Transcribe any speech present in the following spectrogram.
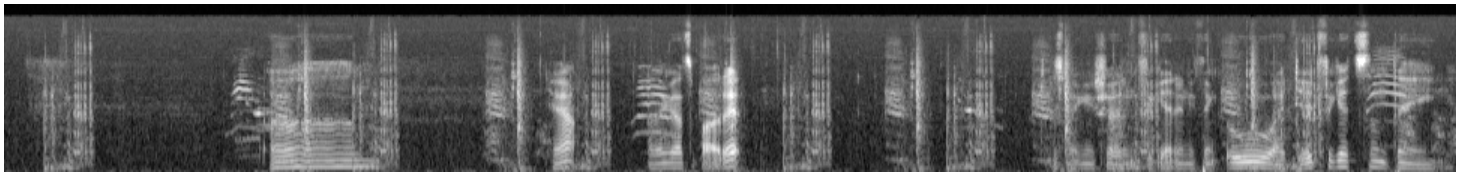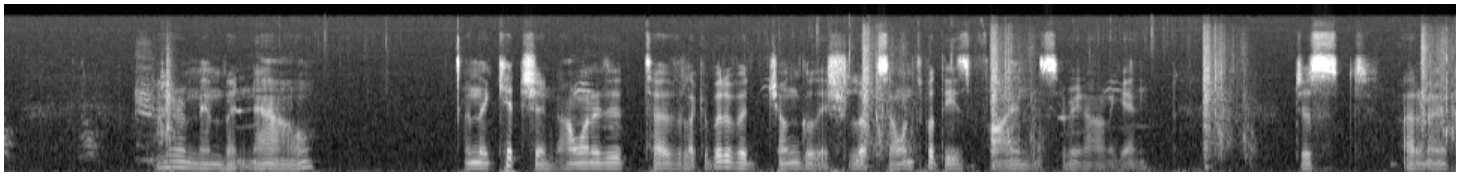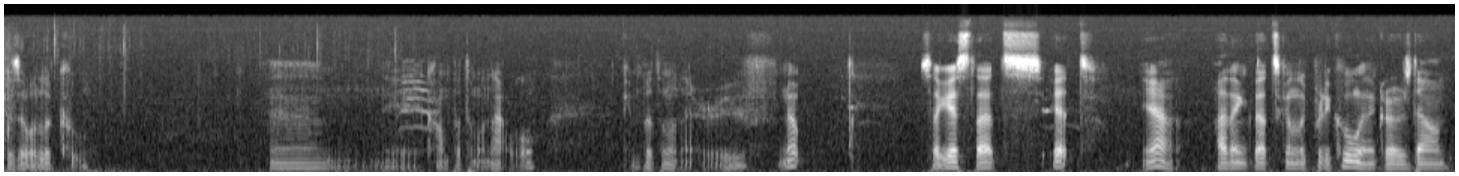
Um, yeah, I think that's about it. Just making sure I didn't forget anything. Ooh, I did forget something. I remember now. In the kitchen, I wanted it to have like a bit of a jungle-ish look, so I wanted to put these vines every now and again. Just, I don't know, because it will look cool. Um, yeah, can't put them on that wall. Can put them on the roof. Nope. So I guess that's it. Yeah, I think that's gonna look pretty cool when it grows down.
